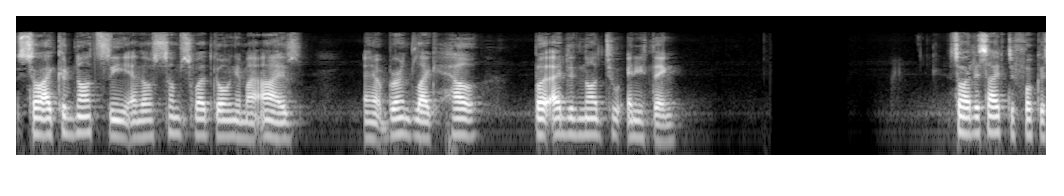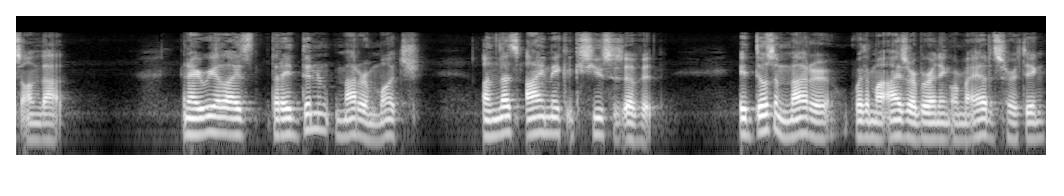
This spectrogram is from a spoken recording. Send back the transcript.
So I could not see, and there was some sweat going in my eyes, and it burned like hell, but I did not do anything. So I decided to focus on that. And I realized that it didn't matter much unless I make excuses of it. It doesn't matter whether my eyes are burning or my head is hurting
